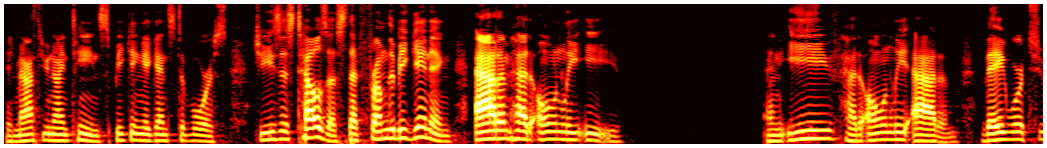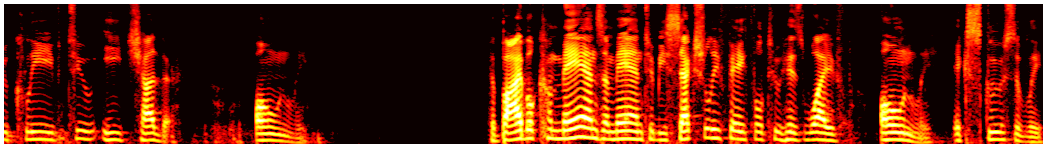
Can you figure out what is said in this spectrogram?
In Matthew 19, speaking against divorce, Jesus tells us that from the beginning, Adam had only Eve. And Eve had only Adam. They were to cleave to each other only. The Bible commands a man to be sexually faithful to his wife only, exclusively,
